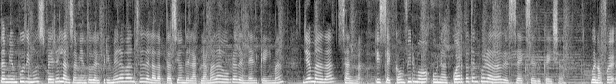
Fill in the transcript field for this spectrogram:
También pudimos ver el lanzamiento del primer avance de la adaptación de la aclamada obra de Neil Gaiman, llamada Sandman y se confirmó una cuarta temporada de Sex Education. Bueno, fue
